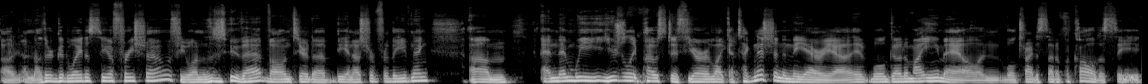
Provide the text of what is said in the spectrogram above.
a another good way to see a free show if you wanted to do that. Volunteer to be an usher for the evening, um, and then we usually post if you're like a technician in the area, it will go to my email, and we'll try to set up a call to see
